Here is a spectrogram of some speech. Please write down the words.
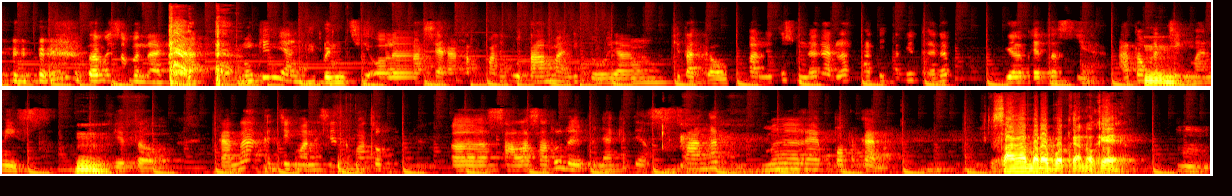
Tapi sebenarnya mungkin yang dibenci oleh masyarakat paling utama itu yang kita gaungkan itu sebenarnya adalah hati-hati terhadap diabetesnya atau hmm. kencing manis hmm. gitu. Karena kencing manisnya termasuk uh, salah satu dari penyakit yang sangat merepotkan. Sangat merepotkan, oke. Okay. Hmm.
